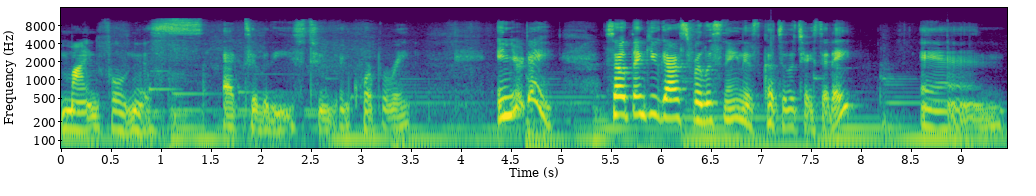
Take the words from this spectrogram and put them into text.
mindfulness activities to incorporate in your day. So thank you guys for listening. It's Cut to the Chase at 8. And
